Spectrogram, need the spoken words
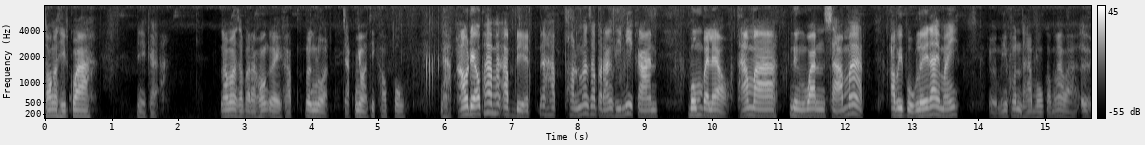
สองอาทิตย์กว่านี่กะเรามาสัปดาห์ของเอ่ยครับเบื้องโหลดจากยอดที่เขาปงนะครับเอาเดี๋ยวพาพมาอัปเดตนะครับถอนมันสับปะหลังที่มีการบ่มไปแล้วถามมาหนึ่งวันสามารถเอาไปปลูกเลยได้ไหมเออมีคนถามผมกับมาว่า เออ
